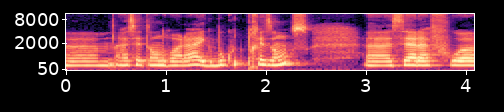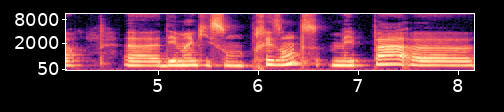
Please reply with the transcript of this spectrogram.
euh, à cet endroit-là avec beaucoup de présence. Euh, c'est à la fois euh, des mains qui sont présentes, mais pas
